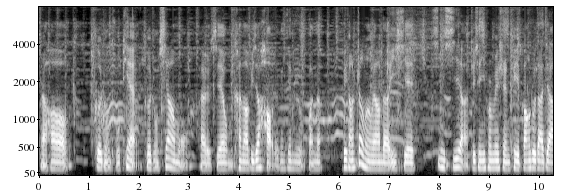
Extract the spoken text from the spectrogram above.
然后各种图片、各种项目，还有一些我们看到比较好的跟建筑有关的。非常正能量的一些信息啊，这些 information 可以帮助大家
